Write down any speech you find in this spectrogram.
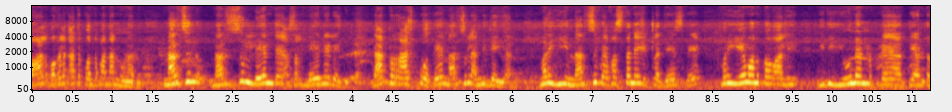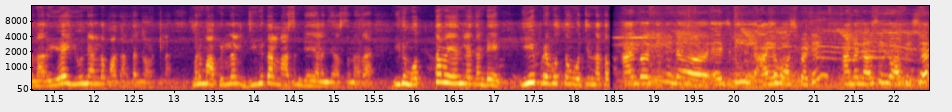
వాళ్ళు ఒకళ్ళ కాదు కొంతమంది అని ఉన్నారు. నర్సులు నర్సులు లేనిదే అసలు లేనే లేదు. డాక్టర్ రాసిపోతే నర్సులు అన్నీ చేయాలి. మరి ఈ నర్సు వ్యవస్థనే ఇట్లా చేస్తే మరి ఏమనుకోవాలి? ఇది యూనియన్ ప్రయారిటీ అంటున్నారు. ఏ యూనియన్లో మాకు అర్థం కావట్లేదు మరి మా పిల్లల జీవితాలు నాశనం చేయాలని చేస్తున్నారా? ఇది మొత్తం ఏం లేదండి. ఈ ప్రభుత్వం వచ్చిన తర్వాత I'm working in uh, SD Eye Hospital. I'm a nursing officer.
